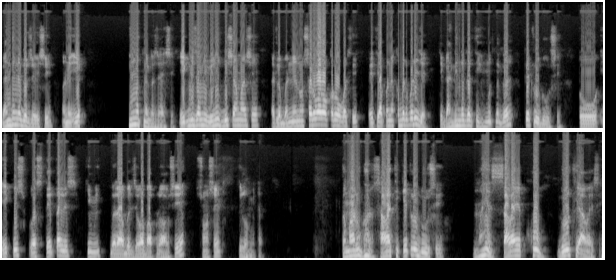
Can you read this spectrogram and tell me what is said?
ગાંધીનગર જાય છે અને એક હિંમતનગર જાય છે. એકબીજાની વિરુદ્ધ દિશામાં છે, એટલે બંનેનો સરવાળો કરવો પડશે. તેથી આપણને ખબર પડી જાય કે ગાંધીનગરથી હિંમતનગર કેટલું દૂર છે. તો એકવીસ પ્લસ તેતાલીસ કિમી બરાબર જવાબ આપણો આવશે ચોસઠ કિલોમીટર. તમારું ઘર શાળાથી કેટલું દૂર છે? મહેશ શાળાએ ખૂબ દૂરથી આવે છે.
